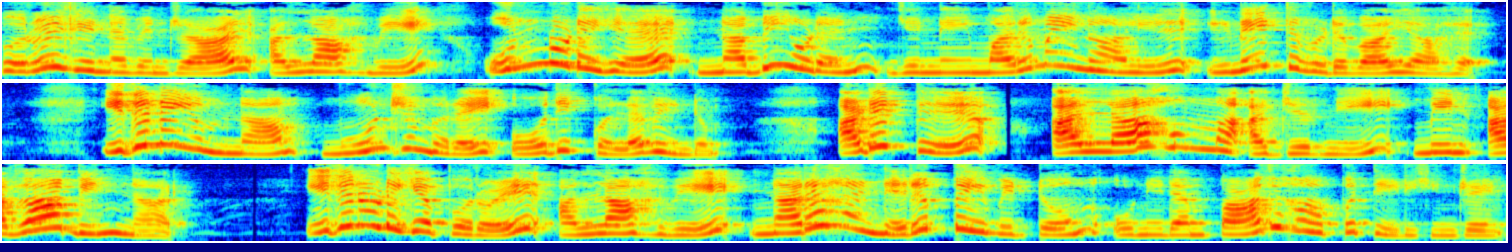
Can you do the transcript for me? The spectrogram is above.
பொருள் என்னவென்றால் அல்லாஹ்வே உன்னுடைய நபியுடன் என்னை மறுமை நாளில் இணைத்து விடுவாயாக. இதனையும் நாம் மூன்று முறை ஓதிக்கொள்ள வேண்டும். அடுத்து அல்லாஹும்ம அஜிர்னி மின் அதாபின் நார். இதனுடைய பொருள் அல்லாஹுவே நரக நெருப்பை விட்டும் உன்னிடம் பாதுகாப்பு தேடுகின்றேன்.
